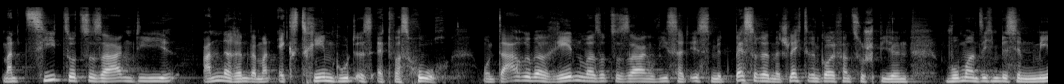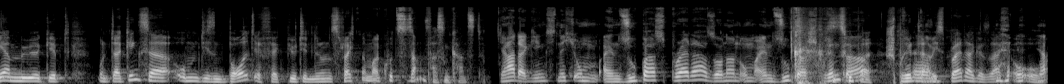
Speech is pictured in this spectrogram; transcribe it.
man zieht sozusagen die anderen, wenn man extrem gut ist, etwas hoch. Und darüber reden wir sozusagen, wie es halt ist, mit besseren, mit schlechteren Golfern zu spielen, wo man sich ein bisschen mehr Mühe gibt. Und da ging es ja um diesen Bolt-Effekt, Beauty, den du uns vielleicht nochmal kurz zusammenfassen kannst. Ja, da ging es nicht um einen Super-Spreader, sondern um einen Super-Sprinter. Super Sprinter, ähm, habe ich Spreader gesagt? Oh, oh. ja,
